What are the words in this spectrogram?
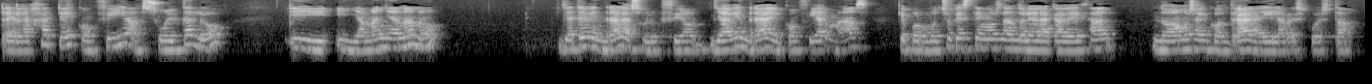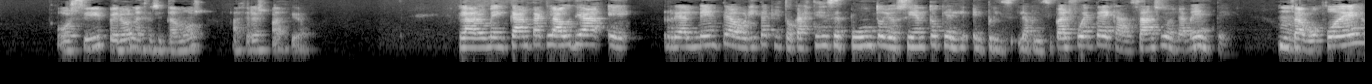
relájate, confía, suéltalo y, y ya mañana, ¿no? ya te vendrá la solución, ya vendrá el confiar más, que por mucho que estemos dándole a la cabeza, no vamos a encontrar ahí la respuesta. O sí, pero necesitamos hacer espacio. Claro, me encanta, Claudia. Eh, realmente ahorita que tocaste ese punto, yo siento que la principal fuente de cansancio es la mente. O sea, mm. vos podés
